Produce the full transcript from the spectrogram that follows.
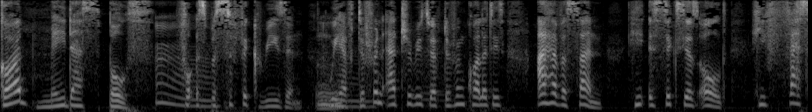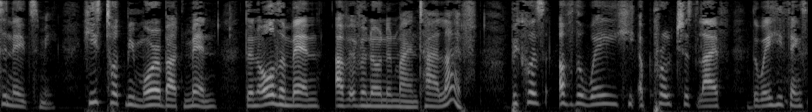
God made us both mm. for a specific reason. Mm. We have different attributes, we have different qualities. I have a son. He is six years old. He fascinates me. He's taught me more about men than all the men I've ever known in my entire life because of the way he approaches life, the way he thinks.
